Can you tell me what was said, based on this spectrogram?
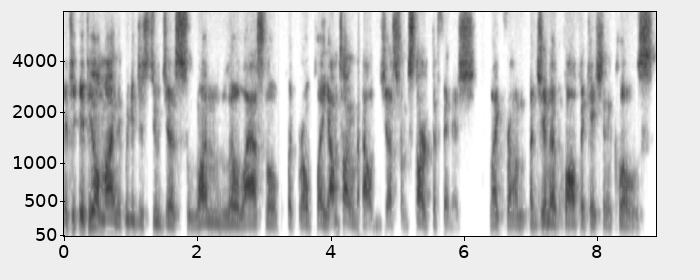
if you, if you don't mind, if we could just do just one little last little quick role play, I'm talking about just from start to finish, like from agenda qualification and close.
